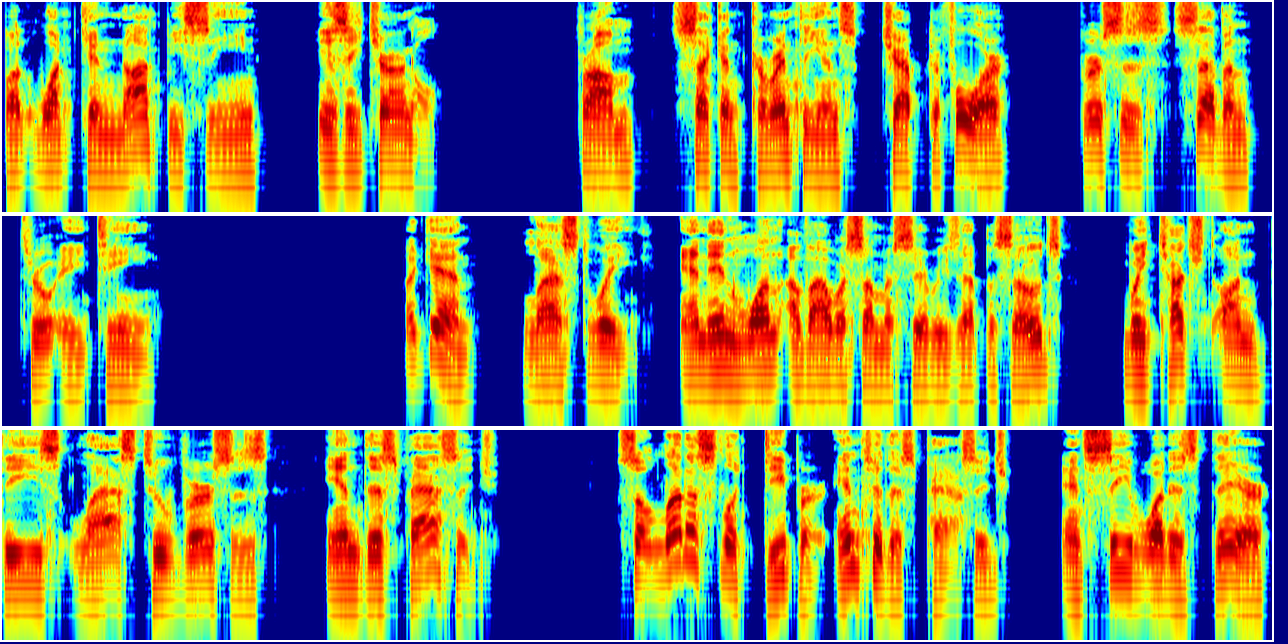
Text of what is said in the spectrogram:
but what cannot be seen is eternal. From 2 Corinthians chapter 4, verses 7 through 18. Again, last week, and in one of our summer series episodes, we touched on these last two verses in this passage. So let us look deeper into this passage and see what is there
